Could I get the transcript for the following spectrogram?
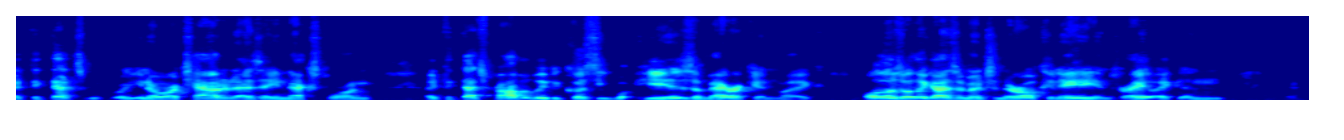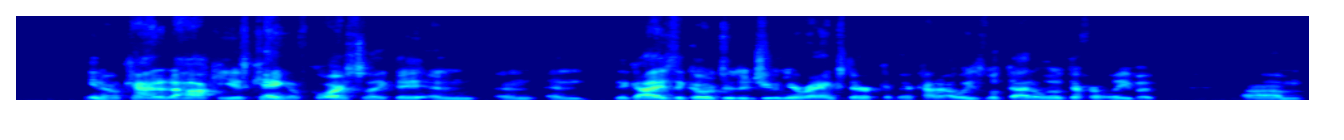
I think that's you know are touted as a next one. I think that's probably because he he is American. Like all those other guys I mentioned, they're all Canadians, right? Like and you know Canada hockey is king, of course. Like they and and and the guys that go through the junior ranks, they're they're kind of always looked at a little differently, but um,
